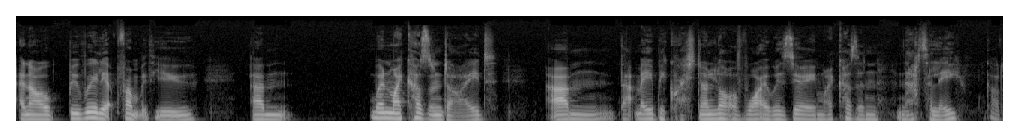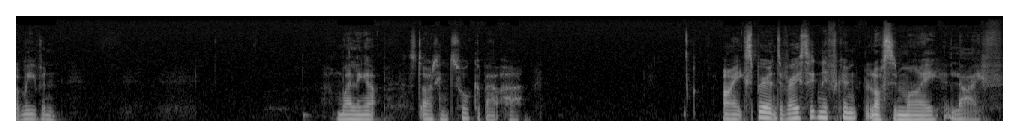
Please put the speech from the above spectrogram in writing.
And I'll be really upfront with you. Um, when my cousin died, um, that made me question a lot of what I was doing. My cousin Natalie, God, I'm even I'm welling up, starting to talk about her. I experienced a very significant loss in my life,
